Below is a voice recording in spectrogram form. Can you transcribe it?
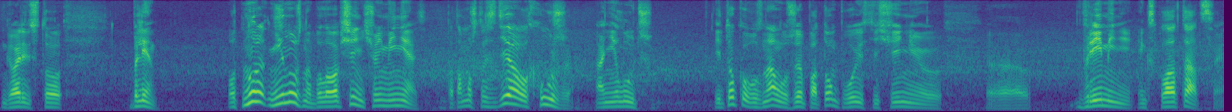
говорит, что, блин, вот ну, не нужно было вообще ничего менять, потому что сделал хуже, а не лучше. И только узнал уже потом по истечению э, времени эксплуатации.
